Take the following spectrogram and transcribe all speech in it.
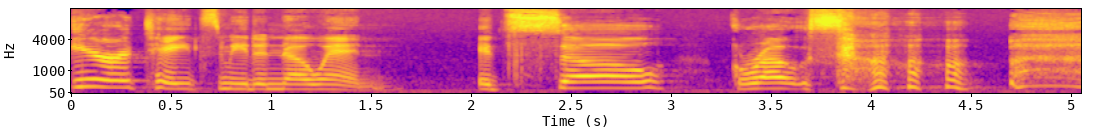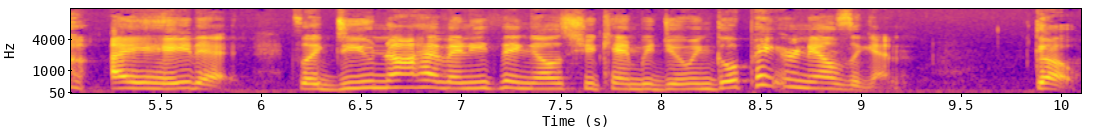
irritates me to no end. It's so gross. I hate it. It's like, do you not have anything else you can be doing? Go paint your nails again. Go.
